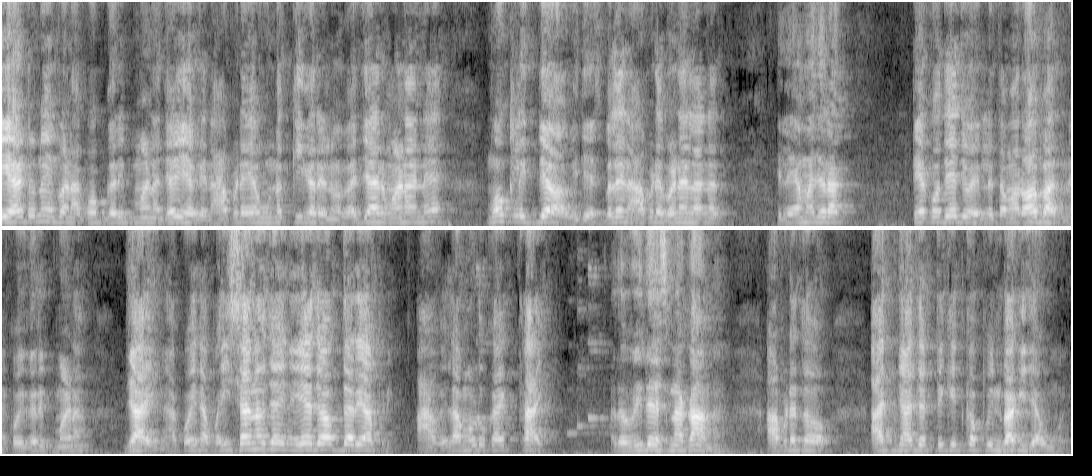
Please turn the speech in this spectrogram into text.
એ હાટું નહીં, પણ આ કોક ગરીબ માણસ જઈ શકે ને આપણે એવું નક્કી કરેલું કે હજાર માણસને મોકલી જ દેવા વિદેશ. ભલે ને આપણે ભણેલા નથી એટલે એમાં જરાક ટેકો દેજો, એટલે તમારો આભાર ને કોઈ ગરીબ માણસ જાય ને આ કોઈના પૈસા ન જાય ને એ જવાબદારી આપણી. હા, વહેલા મોડું કાંઈક થાય. તો વિદેશના કામ આપણે તો આજના આજે ટિકિટ કપીને ભાગી જવું હોય.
